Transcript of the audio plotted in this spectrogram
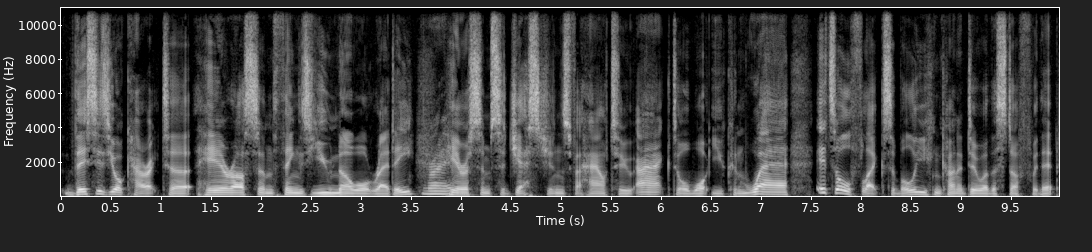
This is your character. Here are some things you know already. Right. Here are some suggestions for how to act or what you can wear. It's all flexible. You can kind of do other stuff with it.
